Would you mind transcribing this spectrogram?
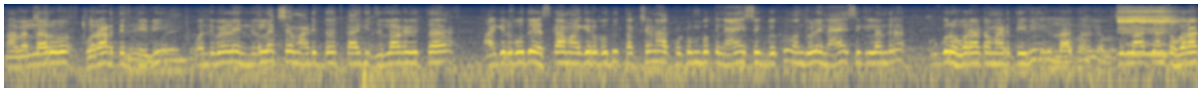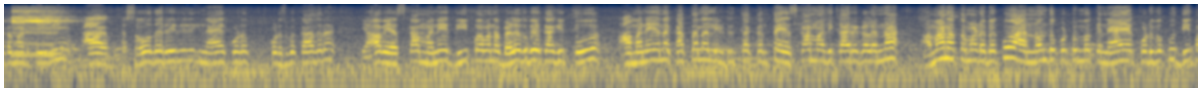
ನಾವೆಲ್ಲರೂ ಹೋರಾಡ್ತಿರ್ತೀವಿ. ಒಂದು ವೇಳೆ ನಿರ್ಲಕ್ಷ್ಯ ಮಾಡಿದ್ದಕ್ಕಾಗಿ ಜಿಲ್ಲಾಡಳಿತ ಆಗಿರ್ಬೋದು, ಎಸ್ಕಾಂ ಆಗಿರ್ಬೋದು, ತಕ್ಷಣ ಕುಟುಂಬಕ್ಕೆ ನ್ಯಾಯ ಸಿಗಬೇಕು. ಒಂದು ವೇಳೆ ನ್ಯಾಯ ಸಿಗಲಿಲ್ಲ ಅಂದ್ರೆ ಉಗ್ರ ಹೋರಾಟ ಮಾಡ್ತೀವಿ. ಜಿಲ್ಲಾದ್ಯಂತ ಹೋರಾಟ ಮಾಡ್ತೀವಿ. ಆ ಸಹೋದರಿಗೆ ನ್ಯಾಯ ಕೊಡ, ಕೊಡಿಸ್ಬೇಕಾದ್ರೆ ಯಾವ ಎಸ್ಕಾಂ ಮನೆ ದೀಪವನ್ನ ಬೆಳಗಬೇಕಾಗಿತ್ತು, ಆ ಮನೆಯನ್ನ ಕತ್ತಲಲ್ಲಿ ಇಟ್ಟಿರ್ತಕ್ಕಂಥ ಎಸ್ಕಾಂ ಅಧಿಕಾರಿಗಳನ್ನ ಅಮಾನತು ಮಾಡಬೇಕು. ಆ ನೊಂದು ಕುಟುಂಬಕ್ಕೆ ನ್ಯಾಯ ಕೊಡಬೇಕು, ದೀಪ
